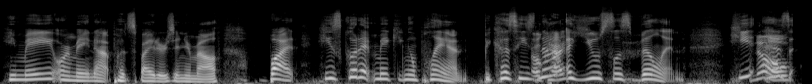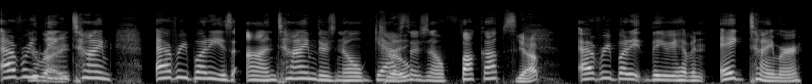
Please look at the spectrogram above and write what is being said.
he may or may not put spiders in your mouth, but he's good at making a plan because he's not a useless villain. He No, has everything right. timed. Everybody is on time. There's no gas. True. There's no fuck ups. yep. Everybody, they have an egg timer.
